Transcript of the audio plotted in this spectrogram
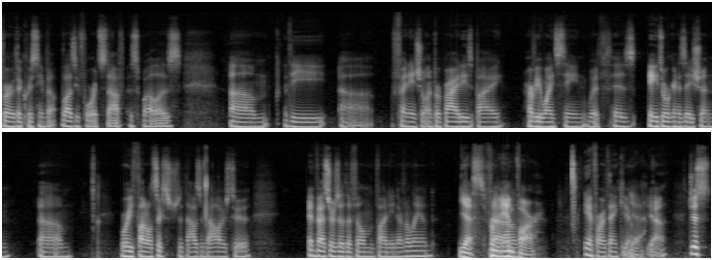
for the Christine Blasey Ford stuff, as well as um, the uh, financial improprieties by Harvey Weinstein with his AIDS organization, um, where he funneled six hundred thousand dollars to investors of the film Finding Neverland. Yes, from Um, amfAR. amfAR, thank you. Yeah. yeah. Just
